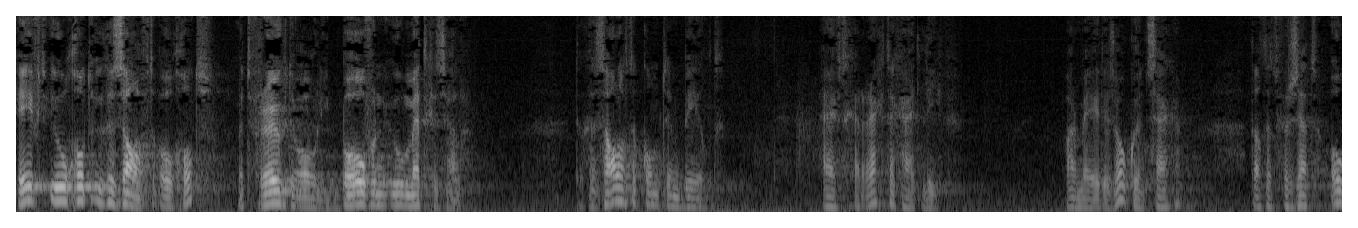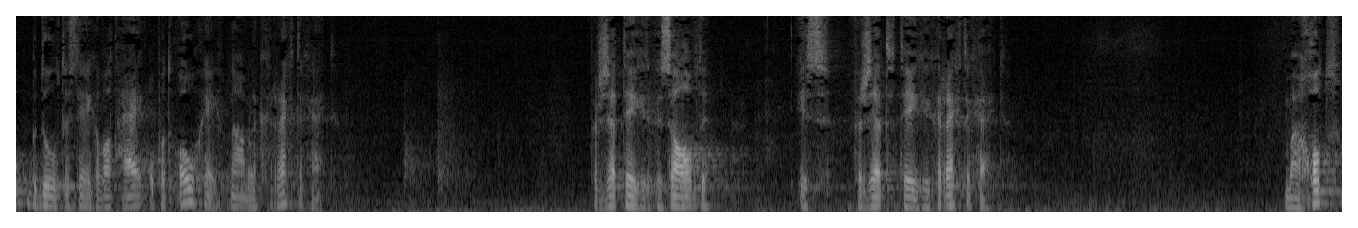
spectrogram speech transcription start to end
heeft uw God u gezalfd, o God, met vreugdeolie boven uw metgezellen. De gezalfde komt in beeld. Hij heeft gerechtigheid lief. Waarmee je dus ook kunt zeggen dat het verzet ook bedoeld is tegen wat hij op het oog heeft, namelijk gerechtigheid. Verzet tegen de gezalfde is verzet tegen gerechtigheid. Maar God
